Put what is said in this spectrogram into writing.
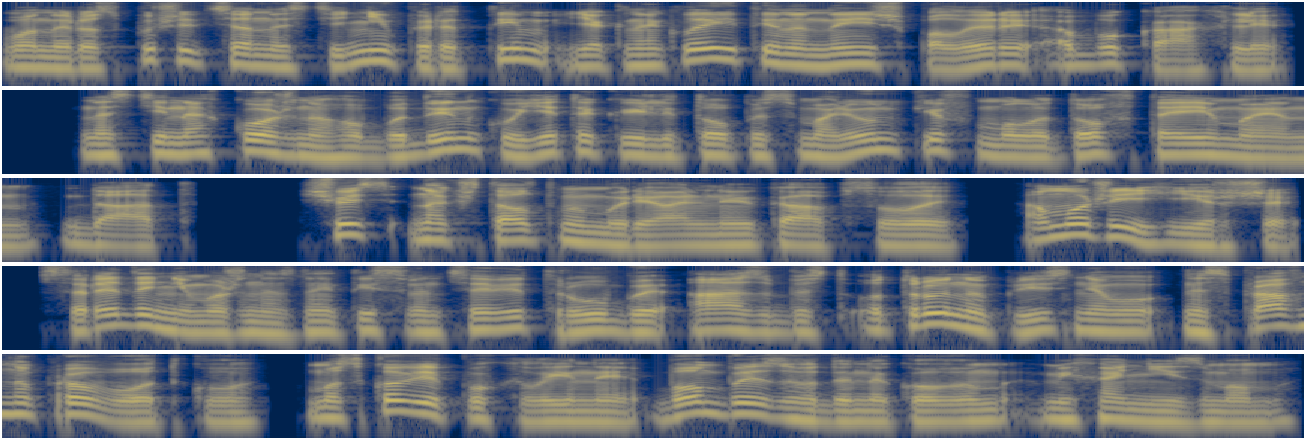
Вони розпишуться на стіні перед тим, як наклеїти на неї шпалери або кахлі. На стінах кожного будинку є такий літопис малюнків, молитов та імен, дат щось на кшталт меморіальної капсули, а може й гірше. Всередині можна знайти свинцеві труби, азбест, отруйну плісняву, несправну проводку, мозкові пухлини, бомби з годинниковим механізмом,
